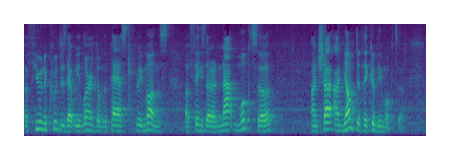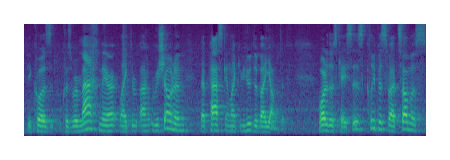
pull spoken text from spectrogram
a few nakudas that we learned over the past three months of things that are not muktzah, on, Sha- on Yom Tov they could be muktzah. Because, because we're machmer, like the uh, Rishonim, that paskin like Yehuda by Yom Tov. What are those cases? Klippas vatzamus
